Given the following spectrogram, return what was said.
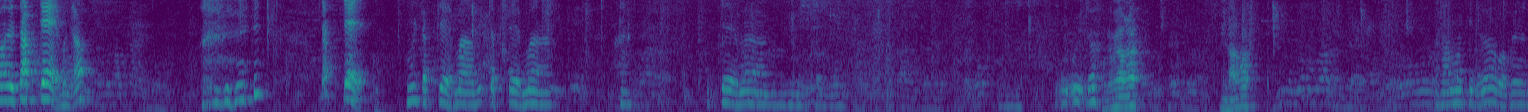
มาเลยจับแจะเหมือนเอา จับแจะวิจับแจะมาวิจับแจะมาจับแจะมาอุ้ยอุ้ยเด้อพี่น้องนะมีน้ำครับมาทำมากินเด้อบ่เพื่อน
